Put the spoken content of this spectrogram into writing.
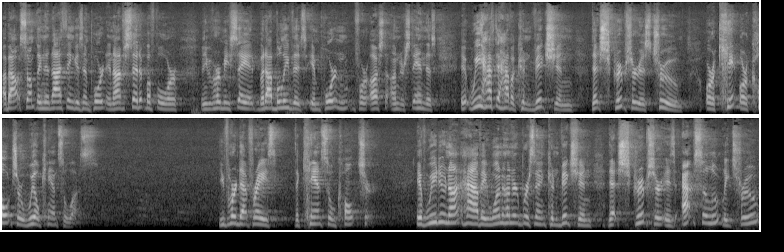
about something that I think is important. And I've said it before, and you've heard me say it, but I believe that it's important for us to understand this. It, we have to have a conviction that Scripture is true, or, or culture will cancel us. You've heard that phrase, the cancel culture. If we do not have a 100% conviction that Scripture is absolutely true,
